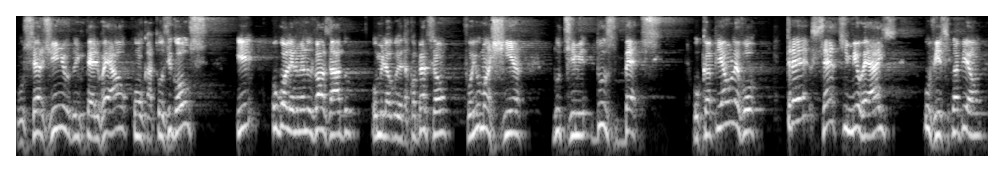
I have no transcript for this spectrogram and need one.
o Serginho do Império Real, com 14 gols, e o goleiro menos vazado, o melhor goleiro da competição, foi o Manchinha, do time dos Bets. O campeão levou 3, 7 mil reais, o vice-campeão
